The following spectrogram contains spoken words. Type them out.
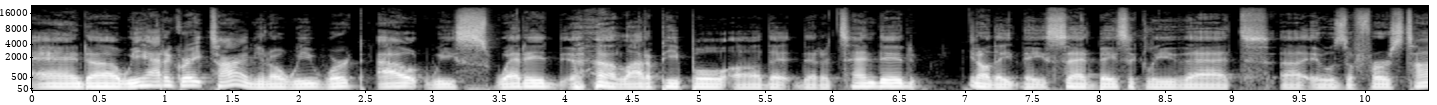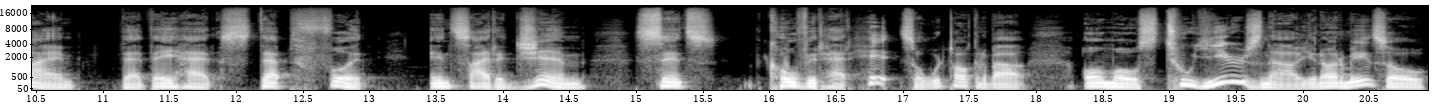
And uh, we had a great time. You know, we worked out, we sweated. a lot of people uh, that that attended, you know, they they said basically that uh, it was the first time that they had stepped foot inside a gym since COVID had hit. So we're talking about almost two years now. You know what I mean? So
